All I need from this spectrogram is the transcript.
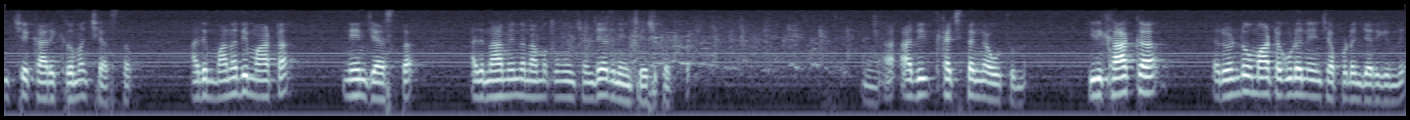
ఇచ్చే కార్యక్రమం చేస్తాం. అది మనది మాట నేను చేస్తా. అది నా మీద నమ్మకం ఉంచండి అది నేను చేసి పెడతా. అది ఖచ్చితంగా అవుతుంది. ఇది కాక రెండో మాట కూడా నేను చెప్పడం జరిగింది.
